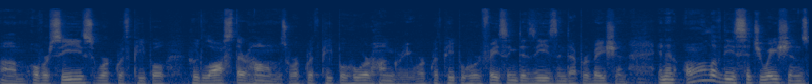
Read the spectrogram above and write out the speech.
um, overseas, worked with people who'd lost their homes, worked with people who were hungry, worked with people who were facing disease and deprivation. And in all of these situations,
